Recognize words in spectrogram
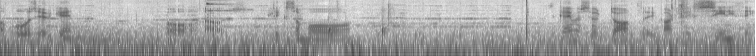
I'll pause here again. Oh no, just click some more. The game is so dark that you can't really see anything.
